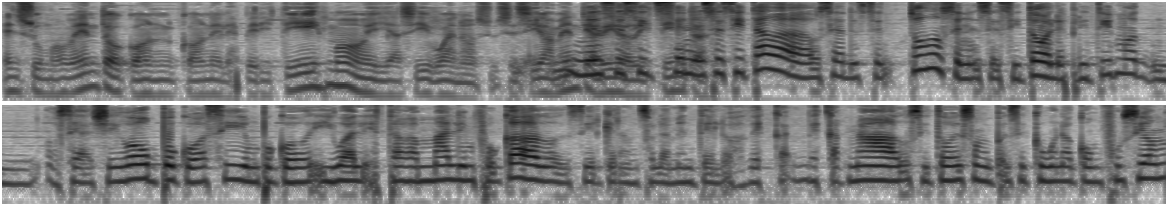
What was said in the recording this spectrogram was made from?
en su momento con, con el espiritismo y así, bueno, sucesivamente ha habido Se necesitaba, o sea, todo se necesitó, el espiritismo, mm, o sea, llegó un poco así, un poco igual, estaba mal enfocado, decir que eran solamente los descarnados y todo eso, me parece que hubo una confusión,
